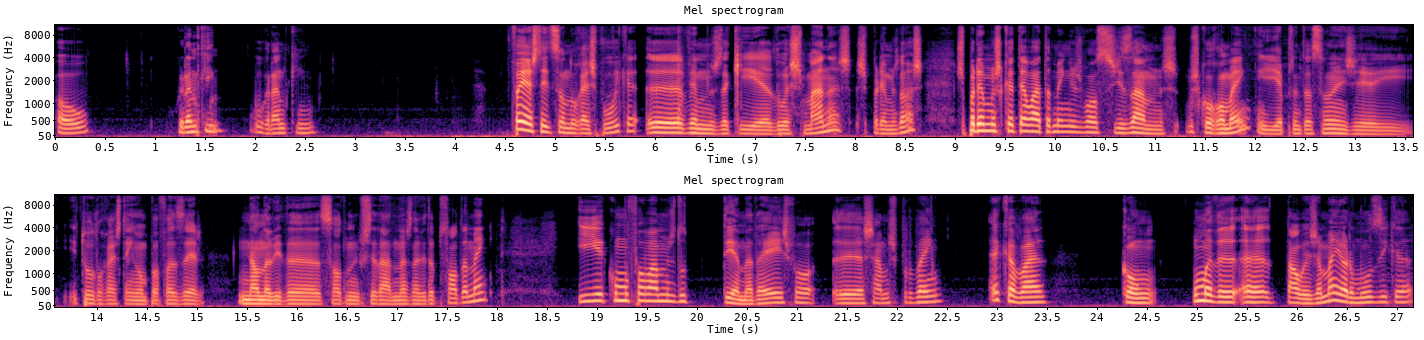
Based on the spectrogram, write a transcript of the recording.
Ou o Grande King. o Grande King. Foi esta edição do Res Pública. Uh, Vemo-nos daqui a duas semanas, esperemos nós. Esperemos que até lá também os vossos exames vos corram bem e apresentações e, e, e todo o resto tenham para fazer, não na vida só da universidade, mas na vida pessoal também. E como falámos do tema da Expo, uh, achámos por bem acabar com uma de, uh, talvez a maior música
